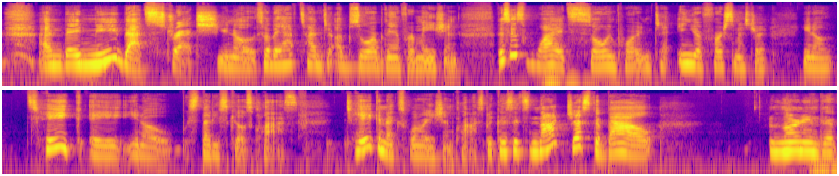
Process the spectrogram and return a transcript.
and they need that stretch, you know, so they have time to absorb the information. This is why it's so important to, in your first semester, you know, take a, you know, study skills class, take an exploration class, because it's not just about learning the,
